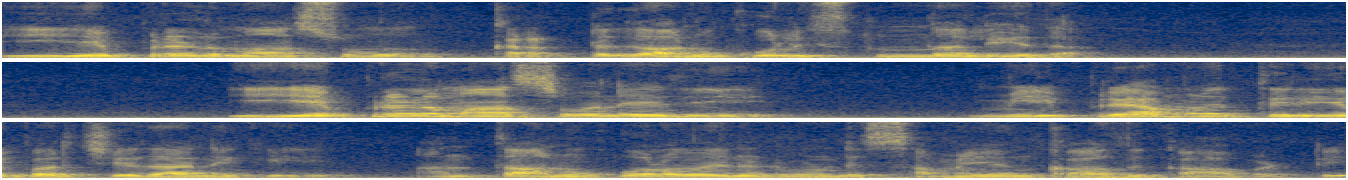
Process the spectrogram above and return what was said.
ఈ ఏప్రిల్ మాసం కరెక్ట్గా అనుకూలిస్తుందా లేదా? ఈ ఏప్రిల్ మాసం అనేది మీ ప్రేమను తెలియపరిచేదానికి అంత అనుకూలమైనటువంటి సమయం కాదు కాబట్టి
